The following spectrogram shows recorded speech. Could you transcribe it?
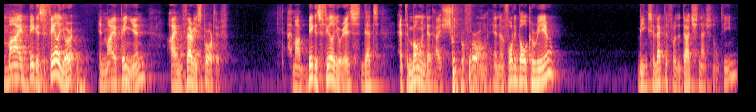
my biggest failure, in my opinion, I'm very sportive. And my biggest failure is that at the moment that I should perform in a volleyball career, being selected for the Dutch national team,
